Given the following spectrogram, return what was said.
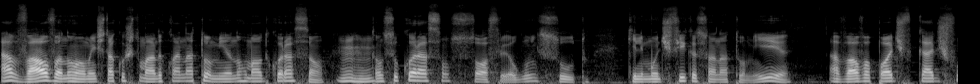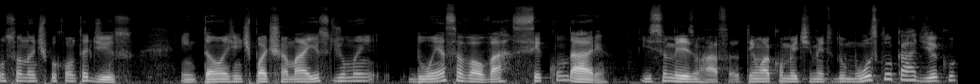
A válvula normalmente está acostumada com a anatomia normal do coração. Uhum. Então, se o coração sofre algum insulto que ele modifica sua anatomia, a válvula pode ficar disfuncionante por conta disso. Então, a gente pode chamar isso de uma doença valvar secundária. Isso mesmo, Rafa. Eu tenho um acometimento do músculo cardíaco,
